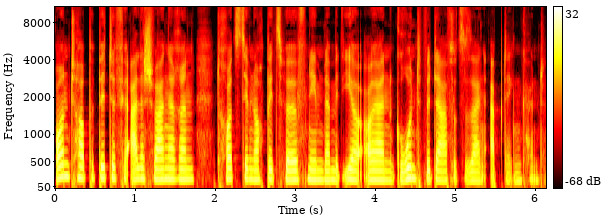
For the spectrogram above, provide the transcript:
on top bitte für alle Schwangeren trotzdem noch B12 nehmen, damit ihr euren Grundbedarf sozusagen abdecken könnt.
